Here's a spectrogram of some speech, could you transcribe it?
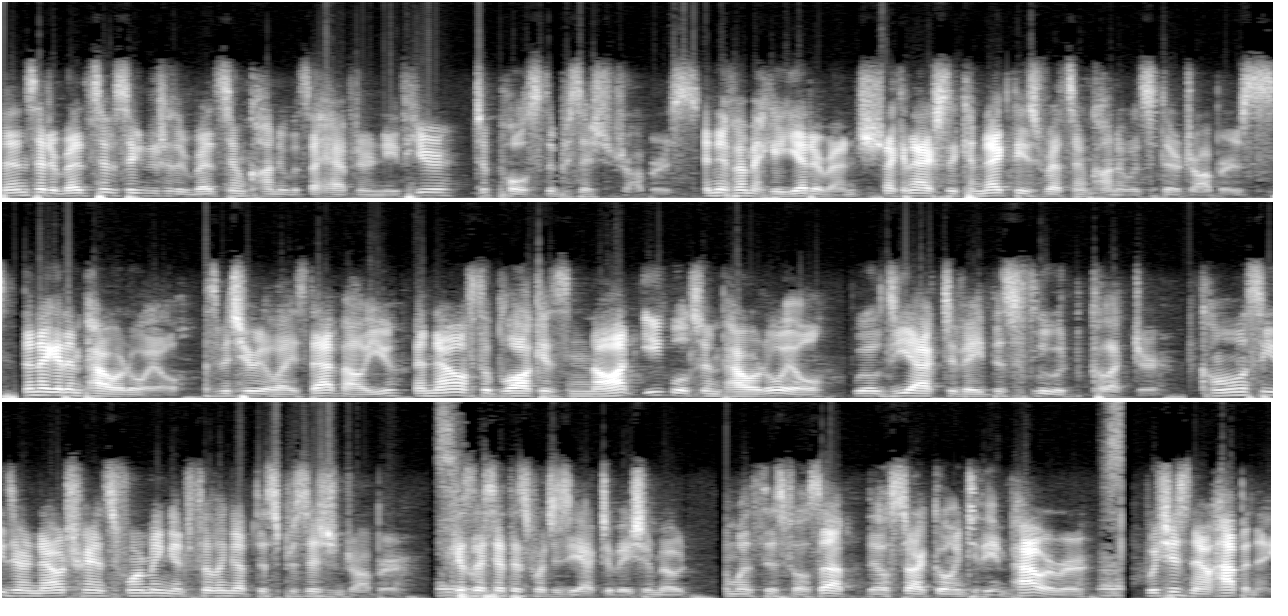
then set a redstone signal to the redstone conduits I have underneath here to pulse the precision droppers. And if I make a Yeta wrench, I can actually connect these redstone conduits to their droppers. Then I get empowered oil. Let's materialize that value. And now if the block is not equal to empowered oil, we'll deactivate this fluid collector. Canola seeds are now transforming and filling up this precision dropper. Because I set this one to deactivation mode. And once this fills up, they'll start going to the empowerer, which is now happening.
